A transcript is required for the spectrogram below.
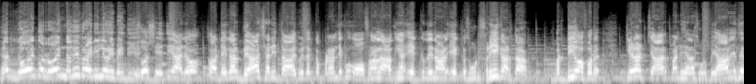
ਫਿਰ ਰੋਜ਼ ਤੋਂ ਰੋਜ਼ ਨਵੀਂ ਵੈਰਾਈਟੀ ਲਿਆਉਣੀ ਪੈਂਦੀ ਏ। ਸੋ ਛੇਤੀ ਆ ਜਾਓ, ਤੁਹਾਡੇ ਘਰ ਵਿਆਹ ਸ਼ਾਦੀ ਦਾਜ ਦੇ ਕੱਪੜਿਆਂ ਦੇਖੋ ਆਫਰਾਂ ਲਾਤੀਆਂ, ਇੱਕ ਦੇ ਨਾਲ ਇੱਕ ਸੂਟ ਫ੍ਰੀ ਕਰਤਾ, ਵੱਡੀ ਆਫਰ ਜਿਹੜਾ 4-5000 ਦਾ ਸੂਟ ਬਾਜ਼ਾਰ ਜਿੱਥੇ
